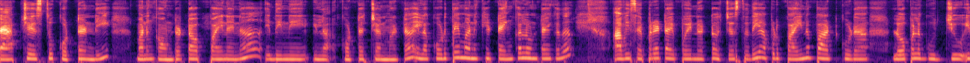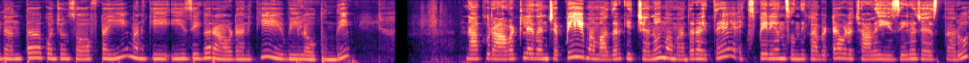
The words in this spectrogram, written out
ట్యాప్ చేస్తూ కొట్టండి. మనం కౌంటర్ టాప్ పైన దీన్ని ఇలా కొట్టచ్చు అనమాట ఇలా కొడితే మనకి టెంకలు ఉంటాయి కదా అవి సెపరేట్ అయిపోయినట్టు వచ్చేస్తుంది. అప్పుడు పైన పార్ట్ కూడా లోపల గుజ్జు ఇదంతా కొంచెం సాఫ్ట్ అయ్యి మనకి ఈజీగా రావడానికి వీలవుతుంది. నాకు రావట్లేదని చెప్పి మా మదర్కి ఇచ్చాను. మా మదర్ అయితే ఎక్స్పీరియన్స్ ఉంది కాబట్టి ఆవిడ చాలా ఈజీగా చేస్తారు.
